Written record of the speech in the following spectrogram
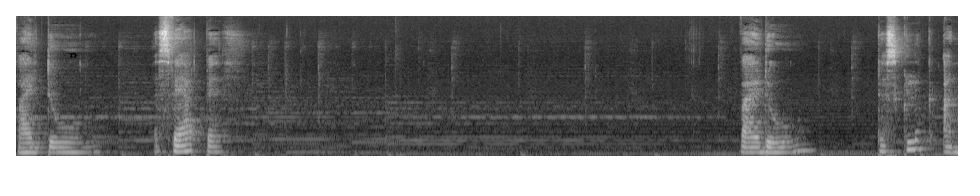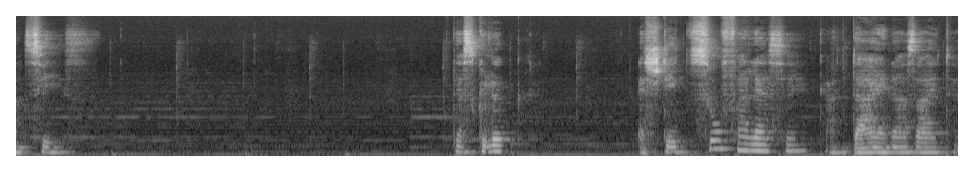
weil du es wert bist. Weil du das Glück anziehst. Das Glück es steht zuverlässig an deiner Seite.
